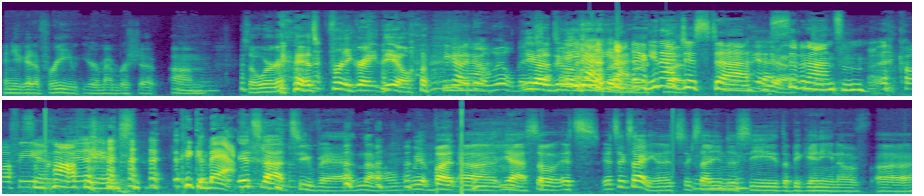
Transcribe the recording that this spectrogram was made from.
and you get a free year membership. Um, So we're it's a pretty great deal. you got to do a little bit. You gotta do a Yeah, little bit yeah. of work, You're not but- just uh, Yeah. sipping on some coffee some and coffee and kicking back. it's not too bad no we, but uh, yeah so it's it's exciting it's exciting Mm-hmm. to see the beginning of uh,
